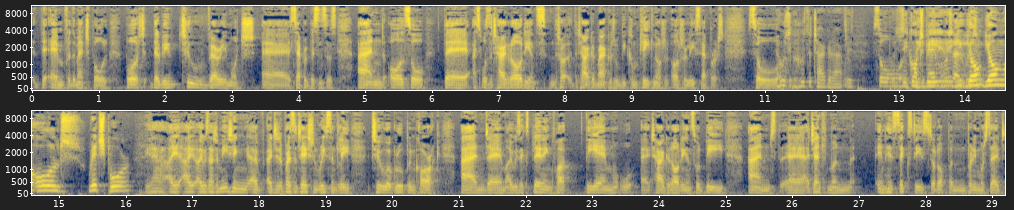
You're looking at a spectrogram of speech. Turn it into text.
the, the M for the Metropole, but there'll be two very much uh, separate businesses. And also, the I suppose the target audience, the, tar- the target market will be completely and utter, utterly separate. So, Who's the, who's the target? We- So, is it going to be M Hotel, which young, young, old, rich, poor? Yeah, I, I, I was at a meeting. Uh, I did a presentation recently to a group in Cork, and um, I was explaining what the M w- uh, target audience would be, and uh, a gentleman in his 60s stood up and pretty much said,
